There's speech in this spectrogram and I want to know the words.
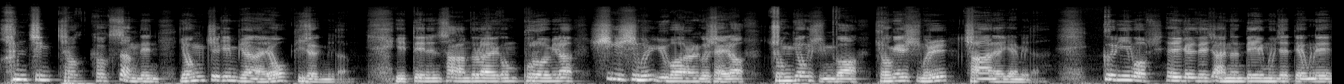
한층 격상된 영적인 변화요 기적입니다. 이때는 사람들 하여금 부러움이나 시기심을 유발하는 것이 아니라 존경심과 경외심을 자아내게 합니다. 끊임없이 해결되지 않는 내 문제 때문에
